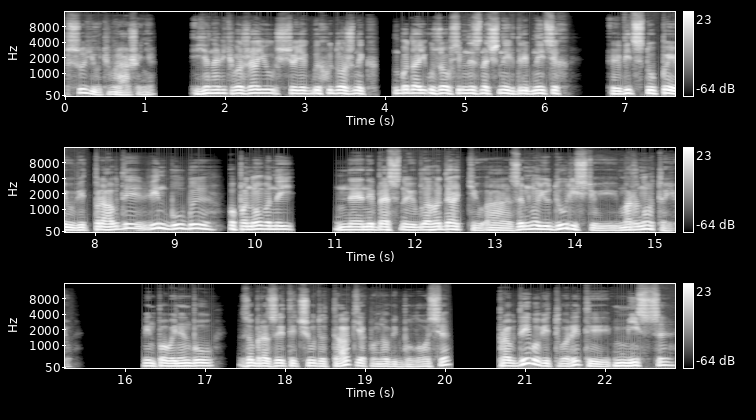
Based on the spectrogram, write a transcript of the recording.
псують враження. Я навіть вважаю, що якби художник, бодай у зовсім незначних дрібницях, відступив від правди, він був би опанований не небесною благодаттю, а земною дурістю і марнотою. Він повинен був зобразити чудо так, як воно відбулося, правдиво відтворити місце,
